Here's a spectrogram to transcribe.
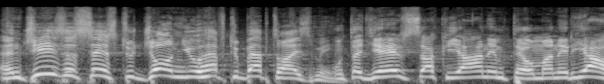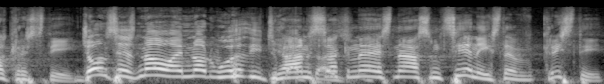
And Jesus says to John, You have to baptize me. Un tad Jēzus saka, Jānim, tev man ir jākristī. John says, No, I'm not worthy to Jānis baptize. saka, you." nē, es neesmu cienīgs tev kristīt.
